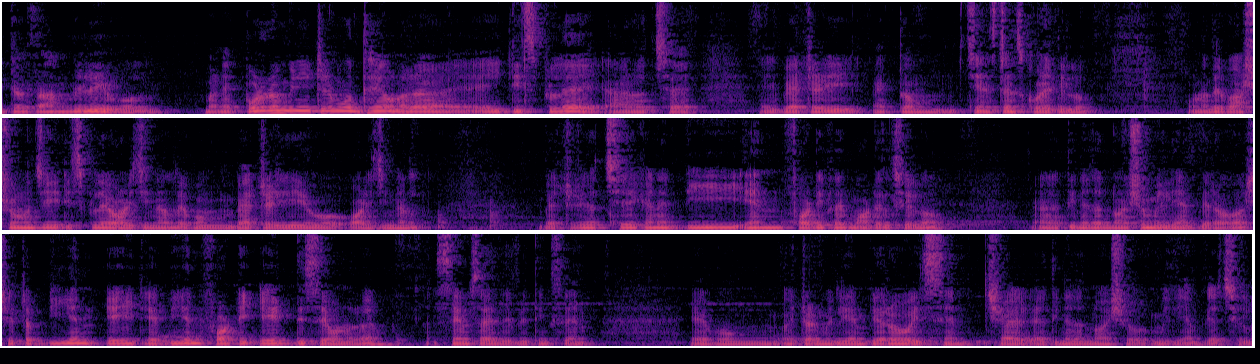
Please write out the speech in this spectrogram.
ইট ওয়াজ আনবিলিভেবল মানে পনেরো মিনিটের মধ্যে ওনারা এই ডিসপ্লে আর হচ্ছে এই ব্যাটারি একদম চেঞ্জ টেঞ্জ করে দিল। ওনাদের ভাষ্য অনুযায়ী ডিসপ্লে অরিজিনাল এবং ব্যাটারিও অরিজিনাল ব্যাটারি হচ্ছে এখানে বিএন ফর্টি ফাইভ মডেল ছিল। তিন হাজার নয়শো মিলি অ্যাম্পিয়ার আওয়ার সেটা BN eight BN forty eight দিছে ওনারা সেম সাইজ এভরিথিং সেম এবং এটার মিলি অ্যাম্পিয়ারও এই সেম তিন হাজার নয়শো মিলি অ্যাম্পিয়ার ছিল।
